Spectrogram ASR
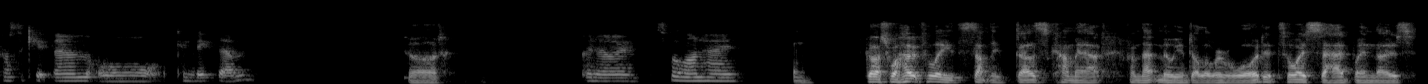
prosecute them or convict them. God. I know it's full on, hey. Gosh, well, hopefully something does come out from that million dollar reward. It's always sad when those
